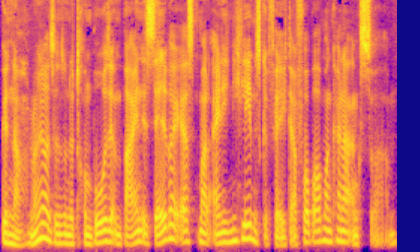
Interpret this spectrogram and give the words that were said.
Genau. Ne? Also so eine Thrombose im Bein ist selber erstmal eigentlich nicht lebensgefährlich. Davor braucht man keine Angst zu haben.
